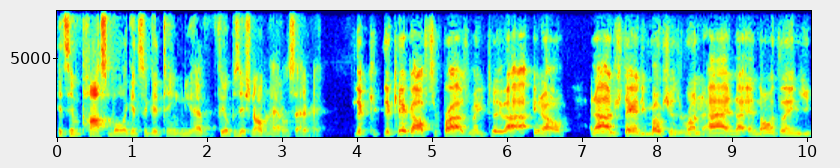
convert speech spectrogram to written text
It's impossible against a good team when you have field position Auburn had on Saturday. The the kickoff surprised me too. I you know, and I understand emotions running high, and and the only thing you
